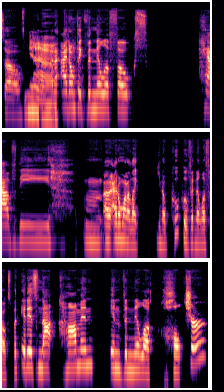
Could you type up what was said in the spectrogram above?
So, yeah. I, I don't think vanilla folks have the, mm, I, I don't want to like, you know, poo poo vanilla folks, but it is not common in vanilla culture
